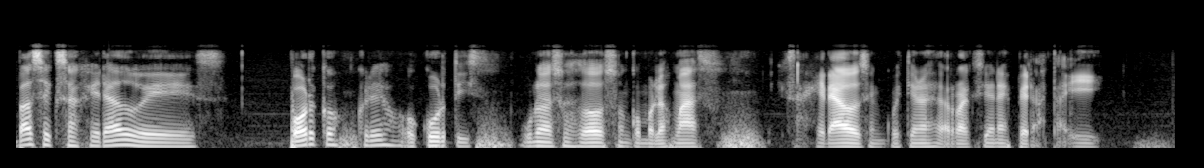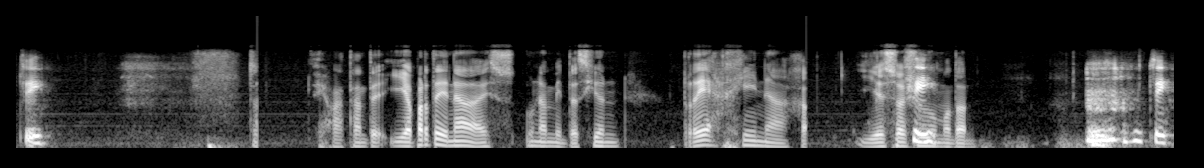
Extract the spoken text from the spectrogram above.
más exagerado es Porco, creo, o Curtis. Uno de esos dos son como los más exagerados en cuestiones de reacciones, pero hasta ahí sí. es bastante. Y aparte de nada, es una ambientación re ajena a Japón. Y eso ayuda Sí. un montón. Sí.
